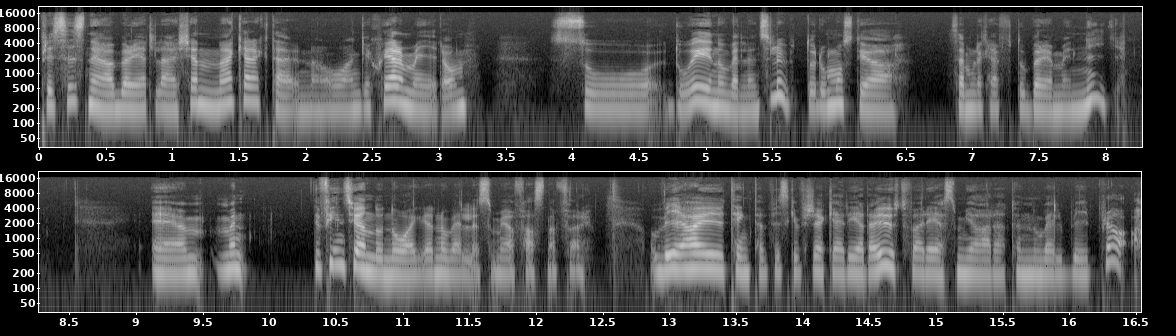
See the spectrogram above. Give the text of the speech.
precis när jag har börjat lära känna karaktärerna och engagera mig i dem, så då är novellen slut och då måste jag samla kraft och börja med en ny. Eh, men det finns ju ändå några noveller som jag fastnat för. Och vi har ju tänkt att vi ska försöka reda ut vad det är som gör att en novell blir bra.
